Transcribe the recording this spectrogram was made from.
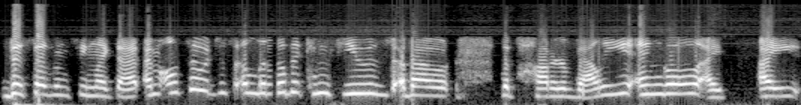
this doesn't seem like that. I'm also just a little bit confused about the Potter Valley angle. I I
